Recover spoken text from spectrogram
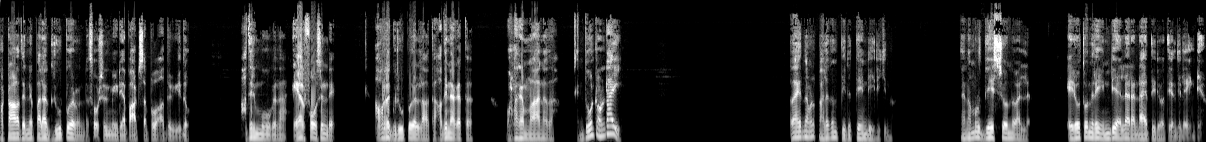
പട്ടാളത്തിന് പല ഗ്രൂപ്പുകളുണ്ട്. സോഷ്യൽ മീഡിയ വാട്സപ്പോ അതും ഇതും. അതിൽ മൂകത എയർഫോഴ്സിന്റെ അവരുടെ ഗ്രൂപ്പുകളിനകത്ത് അതിനകത്ത് വളരെ മ്ലാനത എന്തുകൊണ്ടുണ്ടായി? അതായത് നമ്മൾ പലതും തിരുത്തേണ്ടിയിരിക്കുന്നു. നമ്മൾ ഉദ്ദേശിച്ചൊന്നുമല്ല. എഴുപത്തൊന്നിലെ ഇന്ത്യ അല്ല രണ്ടായിരത്തി ഇരുപത്തിയഞ്ചിലെ ഇന്ത്യ.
